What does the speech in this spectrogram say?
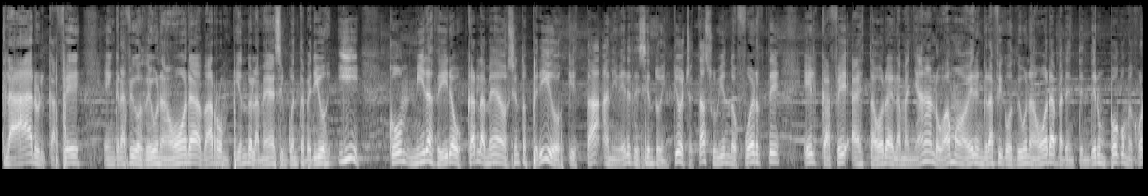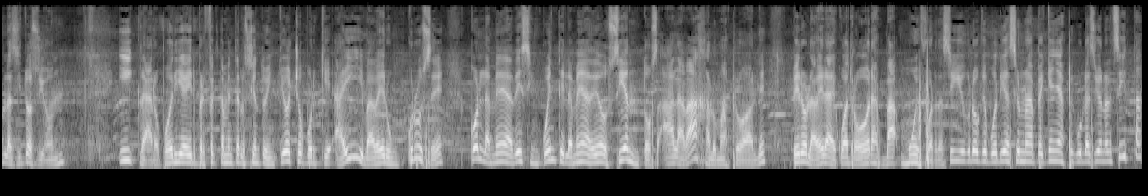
Claro, el café en gráficos de una hora va rompiendo la media de 50 periodos y con miras de ir a buscar la media de 200 periodos, que está a niveles de 128. Está subiendo fuerte el café a esta hora de la mañana. Lo vamos a ver en gráficos de una hora para entender un poco mejor la situación. Y claro, podría ir perfectamente a los 128 porque ahí va a haber un cruce con la media de 50 y la media de 200 a la baja lo más probable, pero la vela de 4 horas va muy fuerte. Así que yo creo que podría ser una pequeña especulación alcista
